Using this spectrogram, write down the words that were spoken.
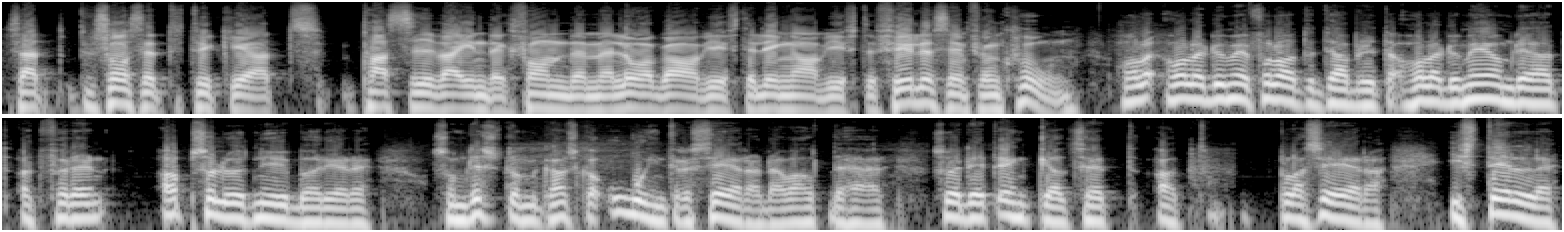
Så att på så sätt tycker jag att passiva indexfonder med låga avgifter eller inga avgifter fyller sin funktion. Håller, håller du med, förlåt att jag bryter, håller du med om det att, att för en absolut nybörjare som dessutom är ganska ointresserad av allt det här så är det ett enkelt sätt att placera istället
